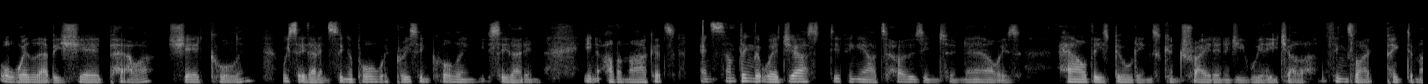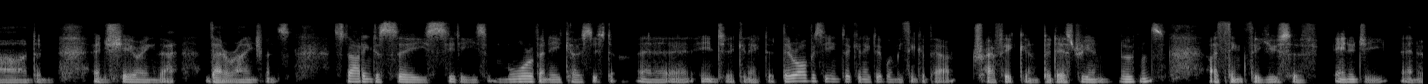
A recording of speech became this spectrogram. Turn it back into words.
or whether that be shared power, shared cooling. We see that in Singapore with precinct cooling. You see that in, in other markets. And something that we're just dipping our toes into now is how these buildings can trade energy with each other. Things like peak demand and, and sharing that, that arrangements. Starting to see cities more of an ecosystem and, and interconnected. They're obviously interconnected when we think about traffic and pedestrian movements. I think the use of energy and uh,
